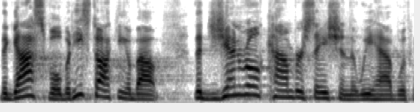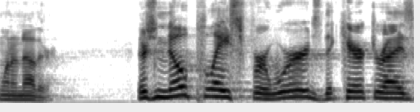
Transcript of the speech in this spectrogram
the gospel, but he's talking about the general conversation that we have with one another. There's no place for words that characterize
